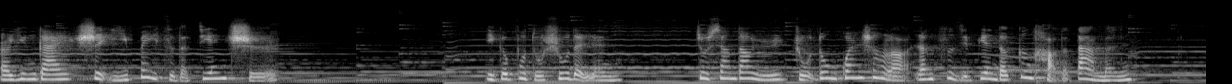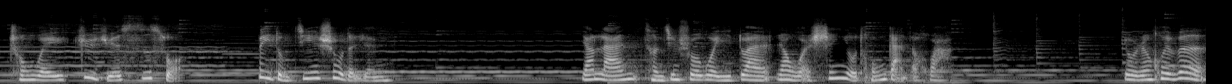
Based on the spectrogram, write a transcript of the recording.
而应该是一辈子的坚持。一个不读书的人，就相当于主动关上了让自己变得更好的大门，成为拒绝思索、被动接受的人。杨澜曾经说过一段让我深有同感的话。有人会问。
